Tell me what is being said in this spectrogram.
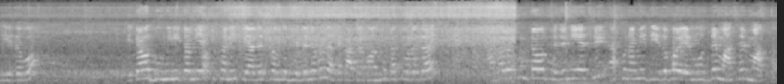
দিয়ে দেব। এটাও দু মিনিট আমি একটুখানি পেঁয়াজের সঙ্গে ভেজে নেব যাতে কাঁচা গন্ধটা চলে যায়। আদা রসুনটাও ভেজে নিয়েছি। এখন আমি দিয়ে দেবো এর মধ্যে মাছের মাথা।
